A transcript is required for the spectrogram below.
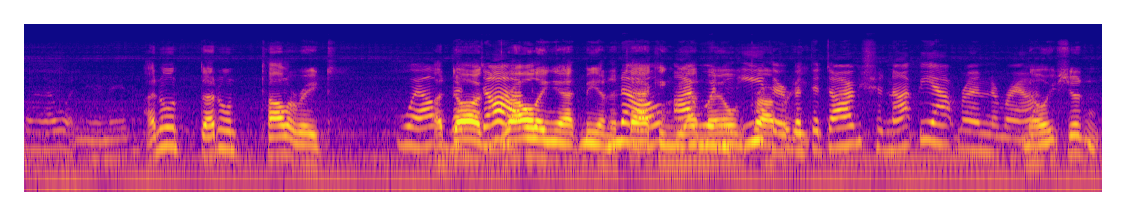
Well, that wasn't your neighbor. I don't, I don't tolerate Well, a the dog, growling at me and no, attacking me I on my wouldn't own either. property. But the dog should not be out running around. No, he shouldn't.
